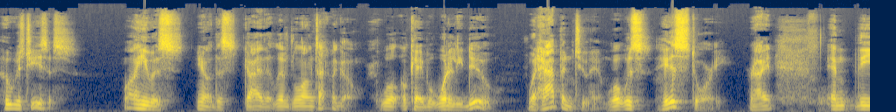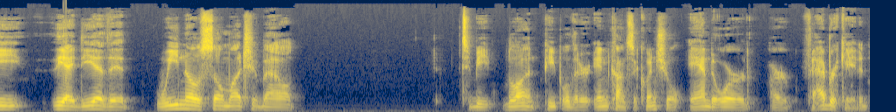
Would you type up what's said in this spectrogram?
who was Jesus? Well, he was, you know, this guy that lived a long time ago. Well, okay, but what did he do? What happened to him? What was his story, right? And the, the idea that we know so much about, to be blunt, people that are inconsequential and or are fabricated,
